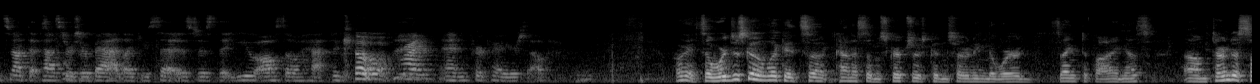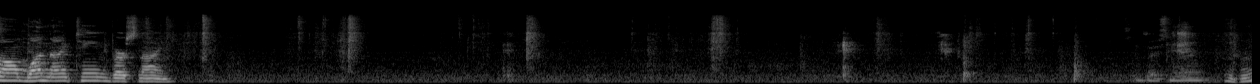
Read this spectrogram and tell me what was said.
It's not that pastors are bad, like you said. It's just that you also have to go Right. and prepare yourself. Okay, so we're just going to look at some, kind of some scriptures concerning the word sanctifying us. Um, turn to Psalm 119, verse 9. Mm-hmm.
